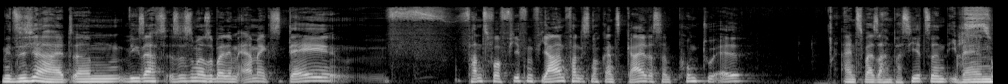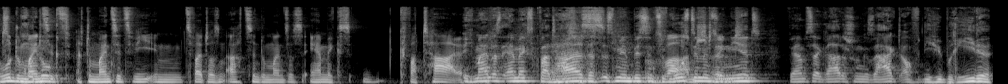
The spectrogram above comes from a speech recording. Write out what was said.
Mit Sicherheit. Ähm, wie gesagt, es ist immer so bei dem Air Max Day, fand es vor vier, fünf Jahren, fand ich es noch ganz geil, dass dann punktuell ein, zwei Sachen passiert sind. Event, so, du meinst Produkt. jetzt, ach, du meinst jetzt wie im 2018, du meinst das Air Max Quartal. Ich meine, das Air Max Quartal, Ja, das, das ist mir ein bisschen zu groß dimensioniert. Wir haben es ja gerade schon gesagt, auf die Hybride.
